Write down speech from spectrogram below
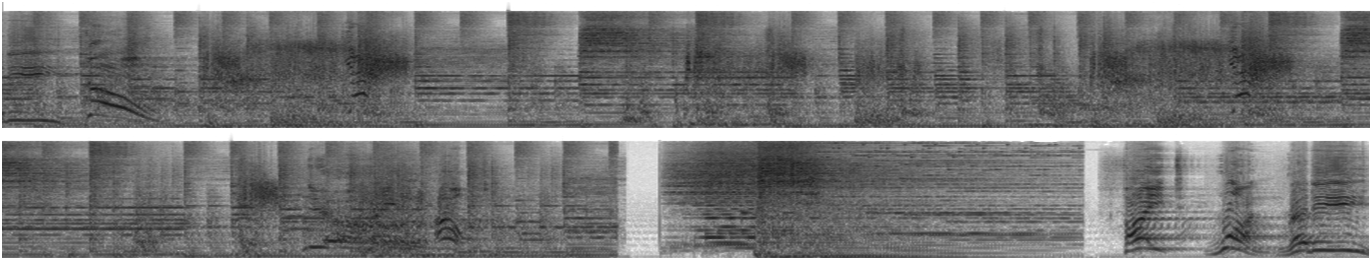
Ready, go! Oh! Fight one! Ready?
